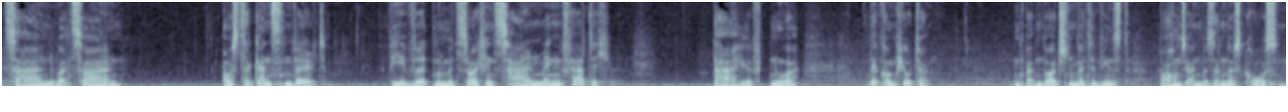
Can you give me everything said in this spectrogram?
Zahlen über Zahlen. Aus der ganzen Welt. Wie wird man mit solchen Zahlenmengen fertig? Da hilft nur der Computer. Und beim deutschen Wetterdienst brauchen Sie einen besonders großen.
